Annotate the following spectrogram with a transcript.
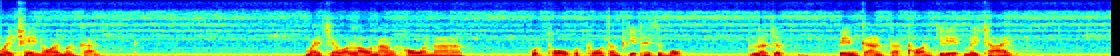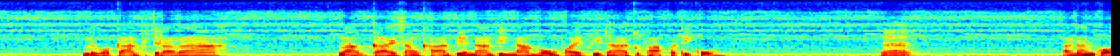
ไม่ใช่น้อยเหมือนกัน ไม่ใช่ว่าเรานั่งภาวนาพุทโธพุทโธทำจิตให้สงบแล้วจะเป็นการตัดทอนกิเลสไม่ใช่ หรือว่าการพิจารณา ร่างกายสังขารพิจารณาดินน้ำลมไฟพิจารณาสุภาพปฏิกูลอ่าอันนั้นก็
